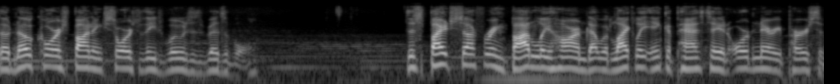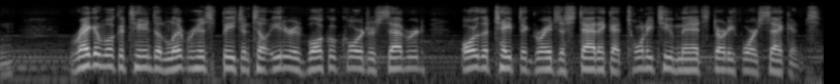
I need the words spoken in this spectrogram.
though no corresponding source of these wounds is visible. Despite suffering bodily harm that would likely incapacitate an ordinary person, Reagan will continue to deliver his speech until either his vocal cords are severed or the tape degrades to static at 22 minutes 34 seconds.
